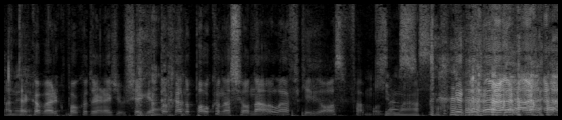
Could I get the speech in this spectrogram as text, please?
Até É. acabaram com o palco alternativo. Cheguei a tocar no palco nacional lá, fiquei, nossa, famoso. Que massa.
